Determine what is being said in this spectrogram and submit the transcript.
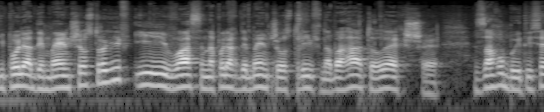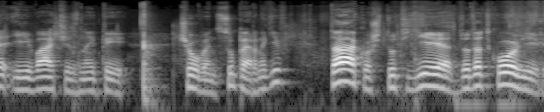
і поля, де менше островів, і власне на полях, де менше островів, набагато легше загубитися і важче знайти човен суперників. Також тут є додаткові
